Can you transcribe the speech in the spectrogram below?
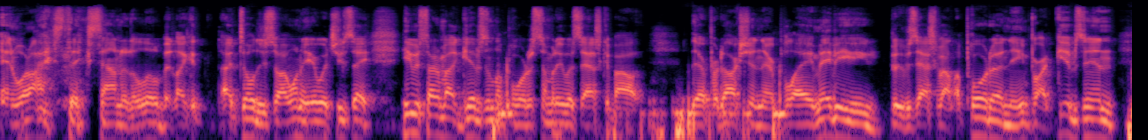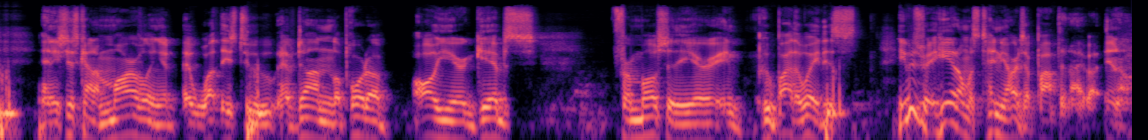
and what I think sounded a little bit like it, I told you so. I want to hear what you say. He was talking about Gibbs and LaPorta. Somebody was asked about their production, their play. Maybe he was asked about LaPorta, and he brought Gibbs in, and he's just kind of marveling at, at what these two have done. LaPorta all year, Gibbs for most of the year, and who, by the way, just he was he had almost ten yards of pop tonight, but you know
